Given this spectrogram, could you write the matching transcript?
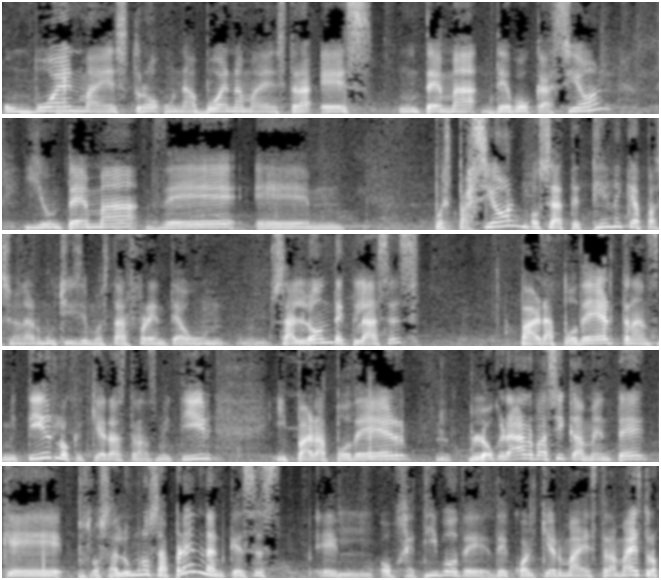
un, buen maestro, una buena maestra es un tema de vocación y un tema de... em, pues pasión, o sea, te tiene que apasionar muchísimo estar frente a un salón de clases para poder transmitir lo que quieras transmitir y para poder lograr básicamente que pues, los alumnos aprendan, que ese es el objetivo de, de cualquier maestra maestro.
